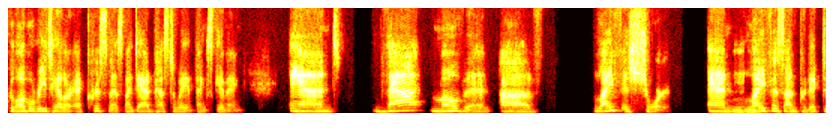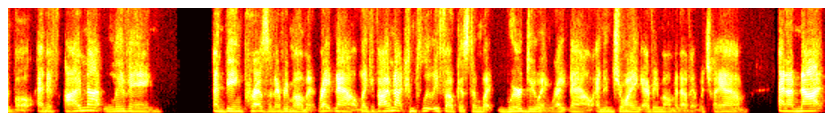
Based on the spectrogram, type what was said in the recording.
global retailer at Christmas. My dad passed away at Thanksgiving. And that moment of life is short and mm-hmm. life is unpredictable. And if I'm not living and being present every moment right now, like if I'm not completely focused on what we're doing right now and enjoying every moment of it, which I am, and I'm not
